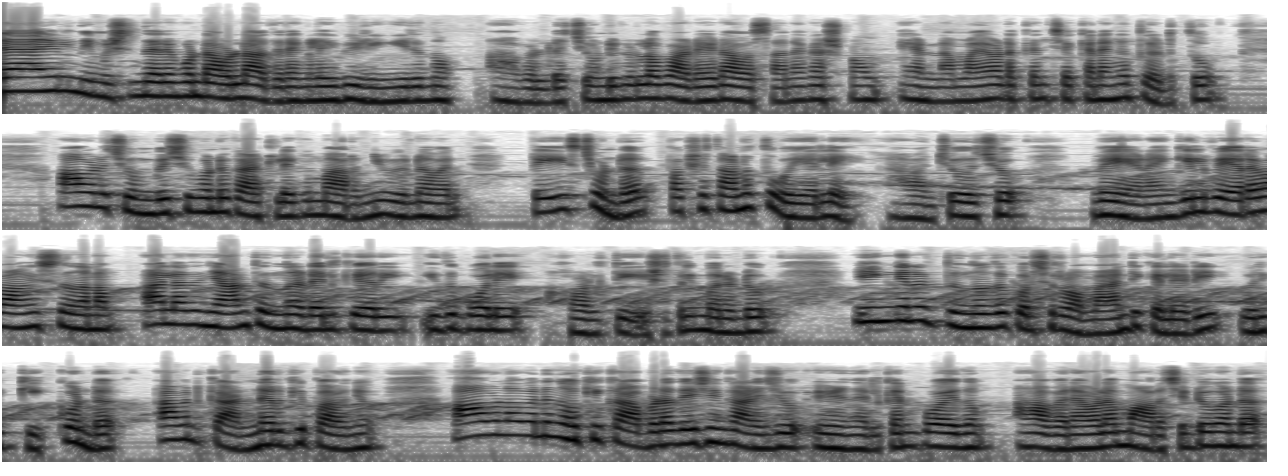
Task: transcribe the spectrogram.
ഡാനിൽ നിമിഷം നേരം കൊണ്ട് അവളുടെ അതരങ്ങളെ വിഴുങ്ങിയിരുന്നു. അവളുടെ ചുണ്ടിലുള്ള വടയുടെ അവസാന കഷ്ണവും എണ്ണമയം അടക്കം ചെക്കനങ്ങ് തെടുത്തു. അവളെ ചുംബിച്ചുകൊണ്ട് കാട്ടിലേക്ക് മറിഞ്ഞു വീണവൻ ടേസ്റ്റ് ഉണ്ട് പക്ഷെ തണുത്തു അല്ലേ? അവൻ ചോദിച്ചു വേണമെങ്കിൽ വേറെ വാങ്ങിച്ചു തിന്നണം. അല്ലാതെ ഞാൻ തിന്നിടയിൽ കയറി ഇതുപോലെ അവൾ ദേഷ്യത്തിൽ മുരണ്ടു. ഇങ്ങനെ തിന്നത് കുറച്ച് റൊമാന്റിക് അല്ലേടി? ഒരു കിക്കുണ്ട് അവൻ കണ്ണിറുക്കി പറഞ്ഞു അവൾ അവനെ നോക്കി കപടദേശം കാണിച്ചു. എഴുന്നേൽക്കാൻ പോയതും അവൻ അവളെ മറച്ചിട്ടുകൊണ്ട്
